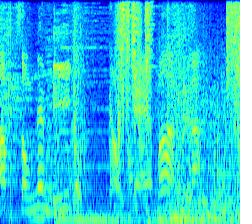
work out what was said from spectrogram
าบสองเล่มนี้ เก่าแก่มากเลยล่ะ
